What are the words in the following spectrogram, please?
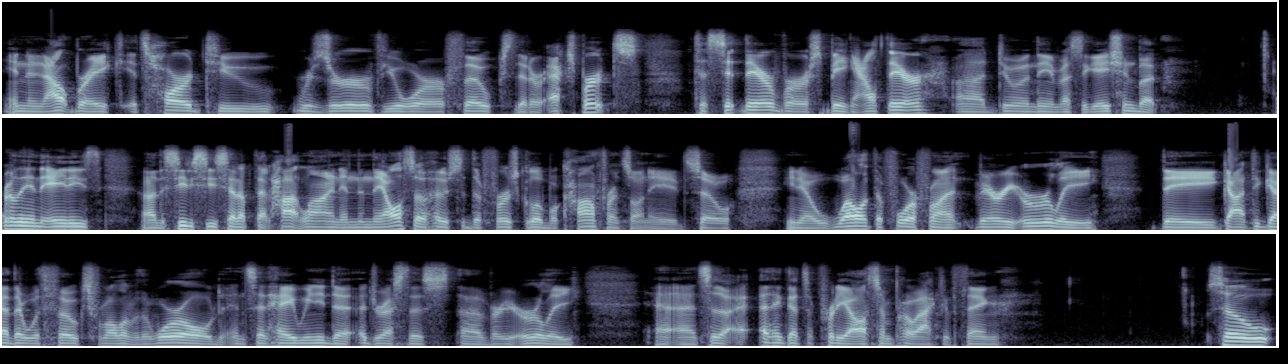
in an outbreak, it's hard to reserve your folks that are experts to sit there versus being out there uh, doing the investigation. But early in the 80s, uh, the CDC set up that hotline, and then they also hosted the first global conference on AIDS. So, you know, well at the forefront, very early, they got together with folks from all over the world and said, hey, we need to address this uh, very early. And so I, I think that's a pretty awesome proactive thing. So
